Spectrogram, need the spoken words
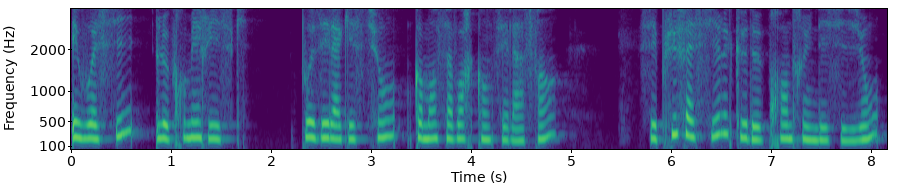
Et voici le premier risque. Poser la question comment savoir quand c'est la fin, c'est plus facile que de prendre une décision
